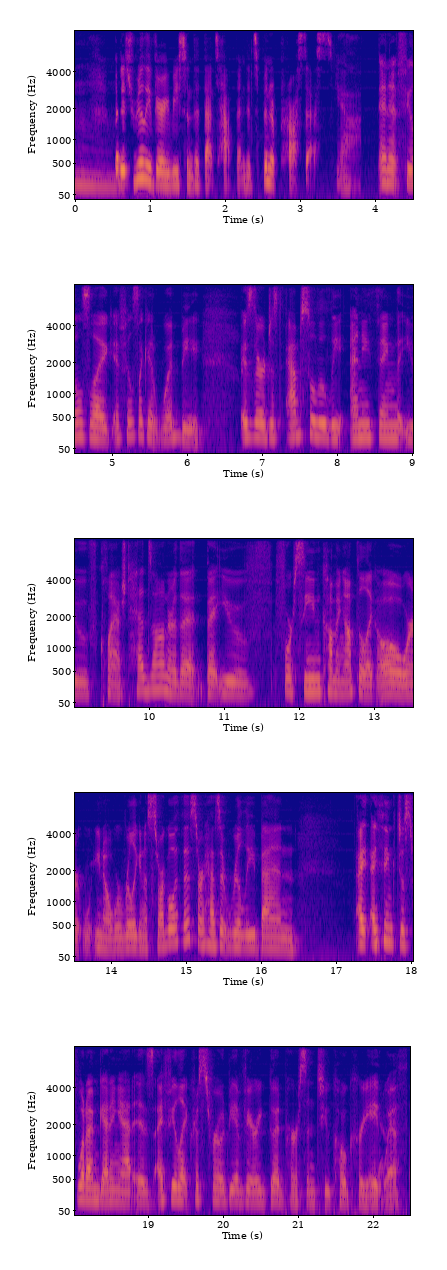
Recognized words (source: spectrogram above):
Mm. but it's really very recent that that's happened. It's been a process. Yeah. And it feels like it feels like it would be. Is there just absolutely anything that you've clashed heads on or that that you've foreseen coming up that like, oh, we're you know, we're really gonna struggle with this? Or has it really been I, I think just what I'm getting at is I feel like Christopher would be a very good person to co-create with.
